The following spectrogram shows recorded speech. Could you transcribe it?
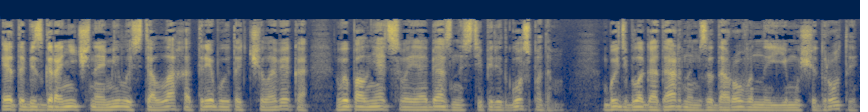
Эта безграничная милость Аллаха требует от человека выполнять свои обязанности перед Господом, быть благодарным за дарованные ему щедроты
